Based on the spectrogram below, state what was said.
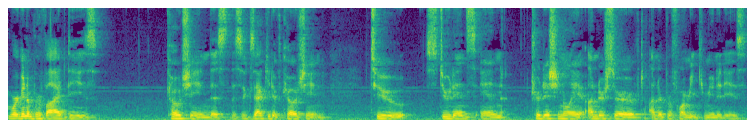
we're going to provide these coaching, this, this executive coaching to students in traditionally underserved, underperforming communities.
